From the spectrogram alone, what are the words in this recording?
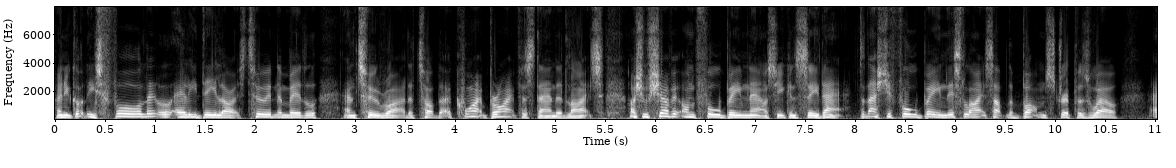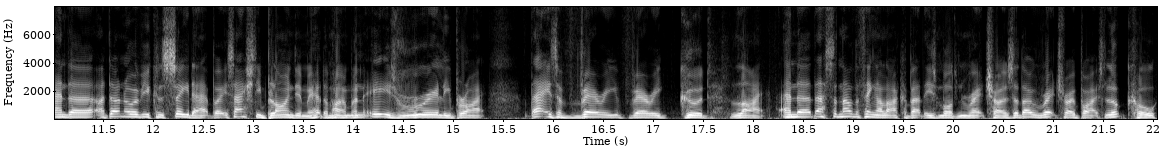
and you've got these four little LED lights, two in the middle and two right at the top that are quite bright for standard lights. I shall shove it on full beam now so you can see that. So that's your full beam. This lights up the bottom strip as well. And uh, I don't know if you can see that, but it's actually blinding me at the moment. It is really bright. That is a very, very good light. And uh, that's another thing I like about these modern retros. Although retro bikes look cool,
